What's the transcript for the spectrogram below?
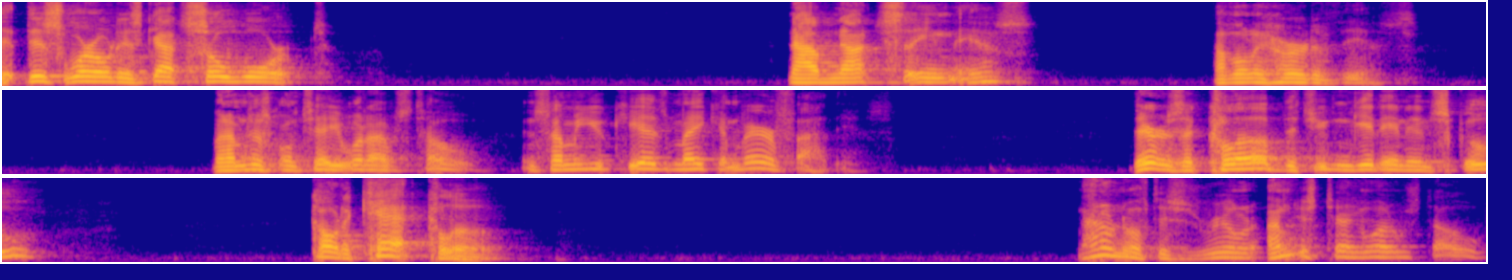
that this world has got so warped. Now, I've not seen this, I've only heard of this. But I'm just going to tell you what I was told. And some of you kids may can verify this. There is a club that you can get in in school called a cat club. I don't know if this is real. I'm just telling you what I was told.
